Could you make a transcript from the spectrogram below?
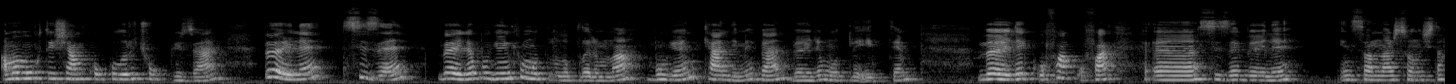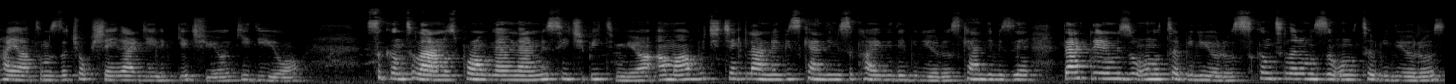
Ama muhteşem kokuları çok güzel. Böyle size böyle bugünkü mutluluklarımla bugün kendimi ben böyle mutlu ettim. Böyle ufak ufak e, size böyle insanlar sonuçta hayatımızda çok şeyler gelip geçiyor, gidiyor sıkıntılarımız, problemlerimiz hiç bitmiyor. Ama bu çiçeklerle biz kendimizi kaybedebiliyoruz. Kendimizi, dertlerimizi unutabiliyoruz. Sıkıntılarımızı unutabiliyoruz.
